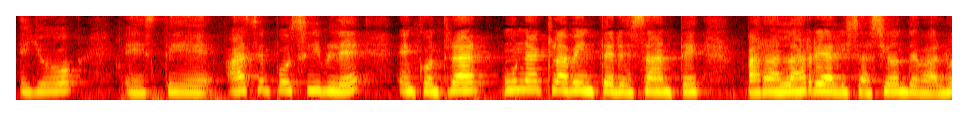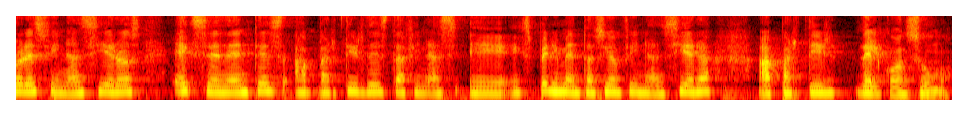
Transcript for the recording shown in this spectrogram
Ello este, hace posible encontrar una clave interesante para la realización de valores financieros excedentes a partir de esta eh, experimentación financiera, a partir del consumo,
